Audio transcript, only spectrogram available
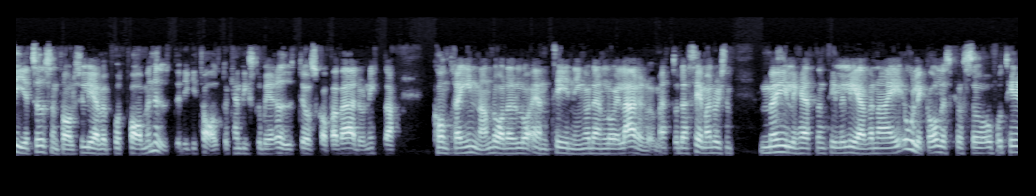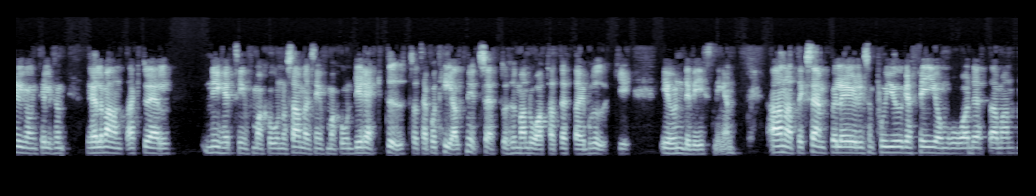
tiotusentals elever på ett par minuter digitalt och kan distribuera ut det och skapa värde och nytta. Kontra innan då, där det låg en tidning och den låg i lärarrummet. Och där ser man då liksom möjligheten till eleverna i olika ålderskurser att få tillgång till liksom relevant, aktuell nyhetsinformation och samhällsinformation direkt ut så att säga, på ett helt nytt sätt och hur man då har tagit detta i bruk i, i undervisningen. Annat exempel är ju liksom på geografiområdet där man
